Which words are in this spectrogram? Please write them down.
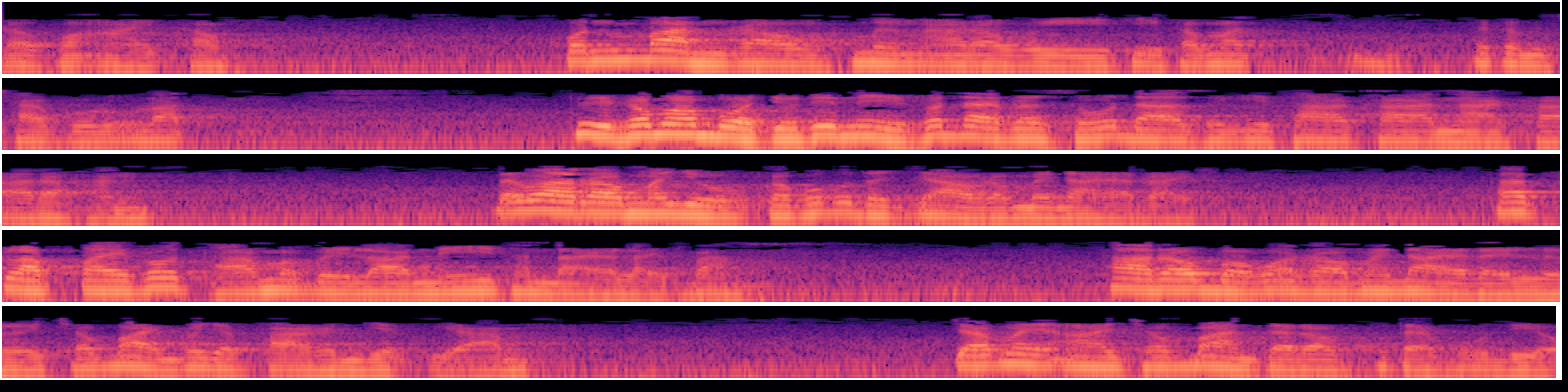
เราก็อายเขา คนบ้านเราเมืองอาราวีที่เขามาที่กำชากุรุรัตที่เขามาบวชอยู่ที่นี่เขาได้พระโสดาสกิทาคานาคาอรหันแต่ว่าเรามาอยู่กับพระพุทธเจ้าเราไม่ได้อะไร ถ้ากลับไปเขาถามว่าเวลานี้ท่านได้อะไรบ้าง ถ้าเราบอกว่าเราไม่ได้อะไรเลย ชาวบ้านก็จะพากันเหยียดหยาม จะไม่อายชาวบ้านแต่เราแต่ผู้เดียว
